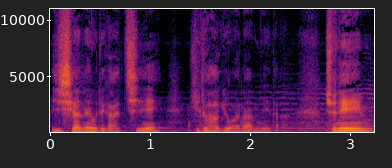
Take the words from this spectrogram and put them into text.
이 시간에 우리 같이 기도하기 원합니다. 주님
